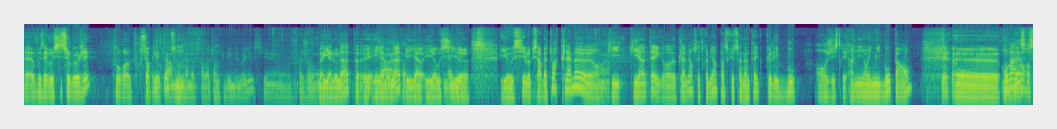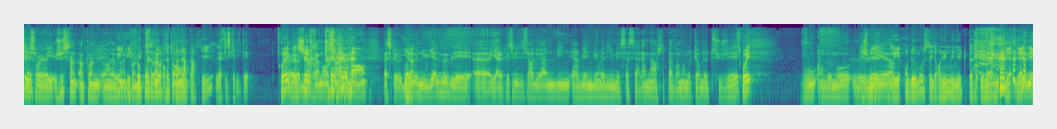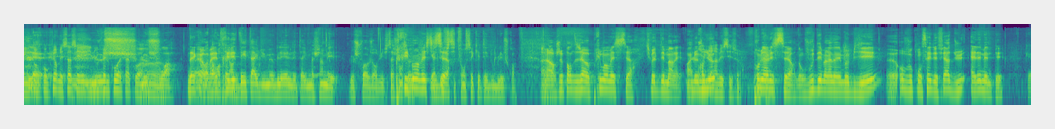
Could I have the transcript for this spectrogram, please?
Euh, vous avez aussi se loger pour, euh, pour se rendre l'État a compte. monté un observatoire public des loyers aussi. euh, enfin, je- Bah, il y a l'OLAP, Il y a et il y a l'OLAP, et il y a, il y a aussi, euh, il y a aussi l'observatoire Clameur Voilà. qui, qui intègre. Clameur, c'est très bien parce que ça n'intègre que les baux enregistrés, un million et demi de baux par an. D'accord. Euh, on va bien avancer. sur les loyers. Juste un, un point, un, Oui, un il point faut vue très conclure cette première partie. La fiscalité. Oui, Euh, bien sûr. Vraiment Très simplement, parce qu'il y Voilà. a le nu, il y a le meublé, euh, il y a la possibilité de faire du Airbnb, Airbnb, on l'a dit, mais ça c'est à la marge, c'est pas vraiment notre cœur de notre sujet. Oui. Vous, en deux mots, le Je vais, meilleur. oui, en deux mots, c'est-à-dire en une minute, parce que là, il y a, là, il y a une temps de conclure, mais ça, c'est, il nous fait le coup à chaque fois. Le hein. choix. D'accord, on on va va pas être rentrer très dans le détail du meublé, le détail machin, mais le choix aujourd'hui. Sachant qu'il y a le déficit foncier qui a été doublé, je crois. Alors, je pense déjà au primo investisseur qui veut le démarrer. Ouais. Le Premier mieux, investisseur. premier investisseur. Donc, vous démarrez dans l'immobilier, euh, on vous conseille de faire du LMNP.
